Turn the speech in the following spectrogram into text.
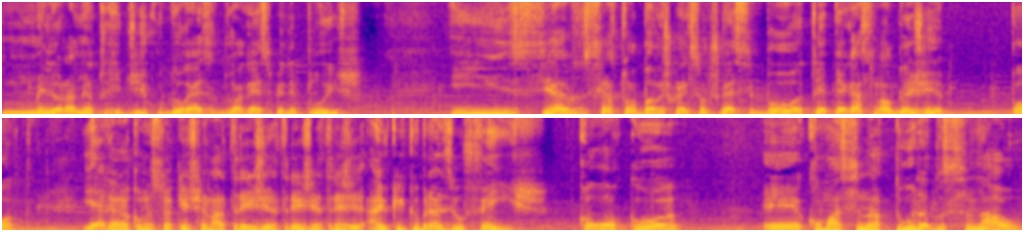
um melhoramento ridículo do, do HSPD Plus. E se a, se a tua banda de conexão tivesse boa, tu ia pegar sinal 2G. Ponto. E aí a galera começou a questionar 3G, 3G, 3G. Aí o que, que o Brasil fez? Colocou é, como assinatura do sinal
